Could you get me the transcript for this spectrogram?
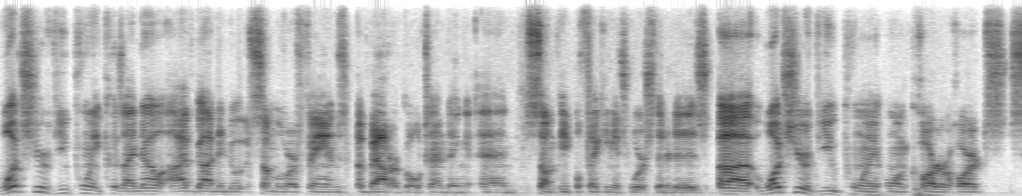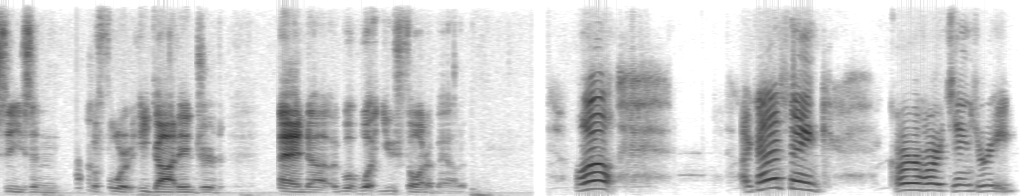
What's your viewpoint? Because I know I've gotten into it with some of our fans about our goaltending, and some people thinking it's worse than it is. Uh, what's your viewpoint on Carter Hart's season before he got injured, and uh, what you thought about it? Well, I kind of think Carter Hart's injury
